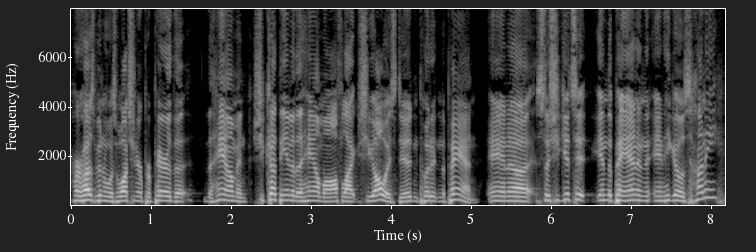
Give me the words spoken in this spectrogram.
her husband was watching her prepare the, the ham and she cut the end of the ham off like she always did and put it in the pan. And uh, so she gets it in the pan and, and he goes, Honey,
